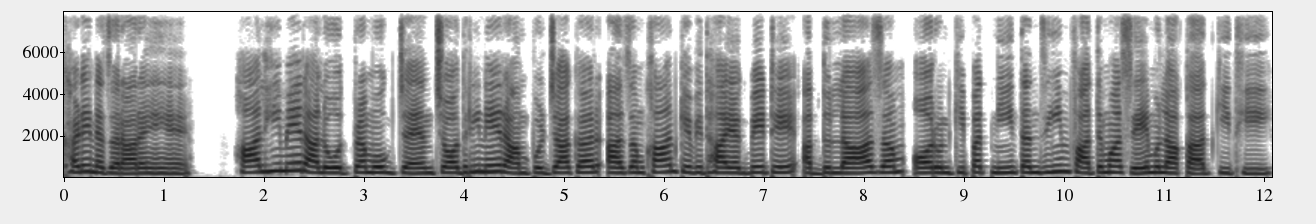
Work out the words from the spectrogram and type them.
खड़े नज़र आ रहे हैं। हाल ही में रालोद प्रमुख जयंत चौधरी ने रामपुर जाकर आज़म खान के विधायक बेटे अब्दुल्ला आज़म और उनकी पत्नी तंजीम फातिमा से मुलाकात की थी।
